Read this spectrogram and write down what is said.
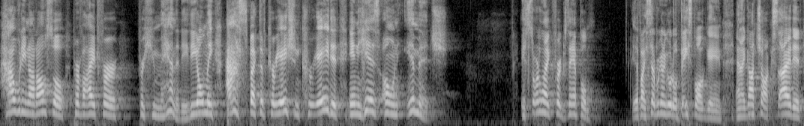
how would he not also provide for, for humanity, the only aspect of creation created in his own image? It's sort of like, for example, if I said we're going to go to a baseball game and I got y'all excited,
